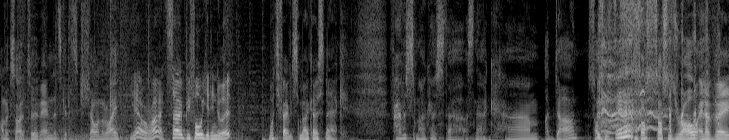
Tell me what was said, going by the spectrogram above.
I'm excited too, man. Let's get this show on the way. Yeah, all right. So before we get into it, what's your favourite smoko snack? Favorite smoker sta- snack? Um, a dart, sausage, saus- sausage roll, and a V.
